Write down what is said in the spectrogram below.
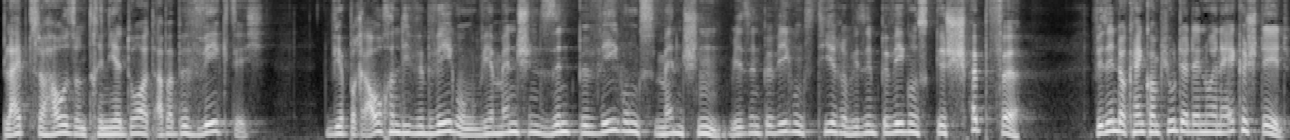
Bleib zu Hause und trainier dort, aber beweg dich. Wir brauchen die Bewegung. Wir Menschen sind Bewegungsmenschen. Wir sind Bewegungstiere. Wir sind Bewegungsgeschöpfe. Wir sind doch kein Computer, der nur in der Ecke steht.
